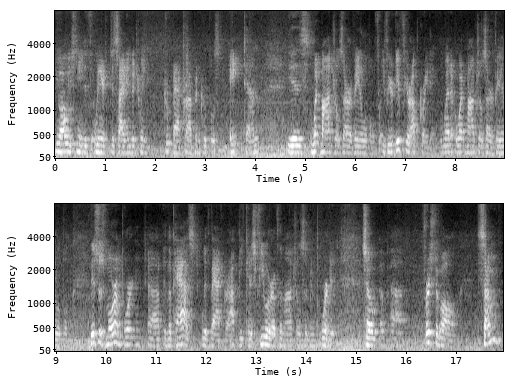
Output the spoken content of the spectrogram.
you always need to when you're deciding between Backdrop and Drupal's 8, 10 is what modules are available for, if you're if you're upgrading. What what modules are available? This was more important uh, in the past with Backdrop because fewer of the modules have been ported. So, uh, first of all, some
